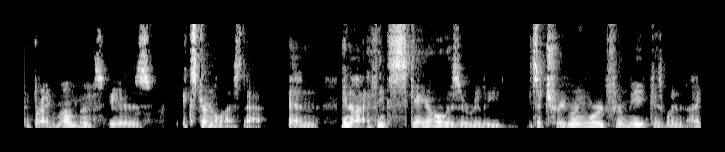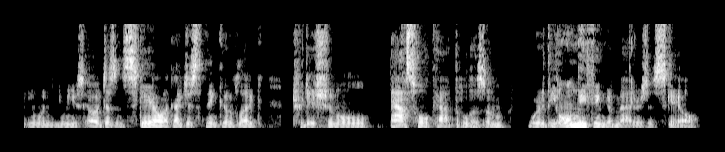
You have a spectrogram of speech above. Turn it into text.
at bright moments is externalize that and you know i think scale is a really it's a triggering word for me because when I when when you say oh it doesn't scale like I just think of like traditional asshole capitalism where the only thing that matters is scale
